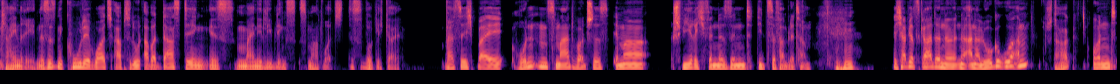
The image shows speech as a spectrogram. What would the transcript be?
kleinreden. Es ist eine coole Watch, absolut, aber das Ding ist meine Lieblings-Smartwatch. Das ist wirklich geil. was ich bei runden Smartwatches immer schwierig finde, sind die Zifferblätter. Mhm. Ich habe jetzt gerade eine, eine analoge Uhr an Stark. und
